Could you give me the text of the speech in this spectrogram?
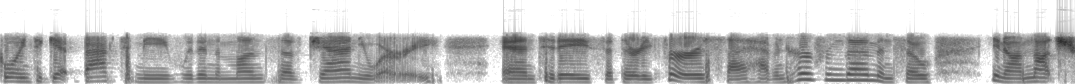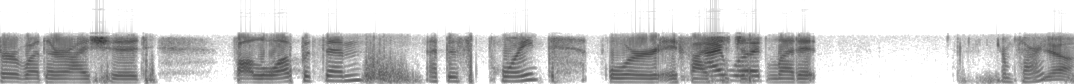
going to get back to me within the month of January. And today's the 31st. I haven't heard from them, and so, you know, I'm not sure whether I should follow up with them at this point or if I I should just let it. I'm sorry. Yeah,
